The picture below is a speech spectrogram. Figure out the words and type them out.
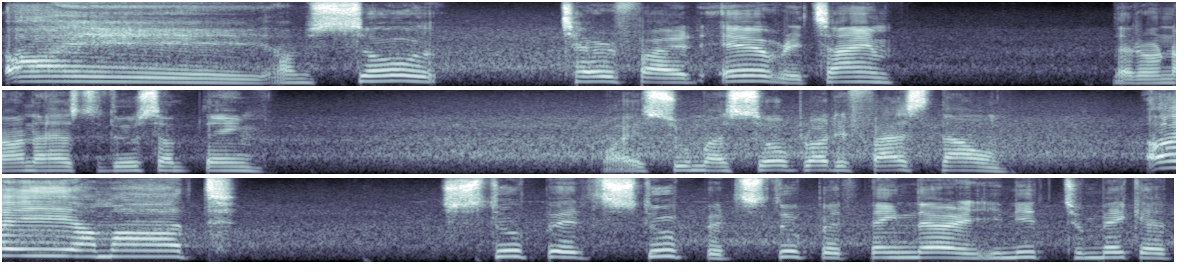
Oh, I'm so terrified every time that Onana has to do something. Why is Zouma so bloody fast now? Ay, Amad! Stupid, stupid, stupid thing there. You need to make a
